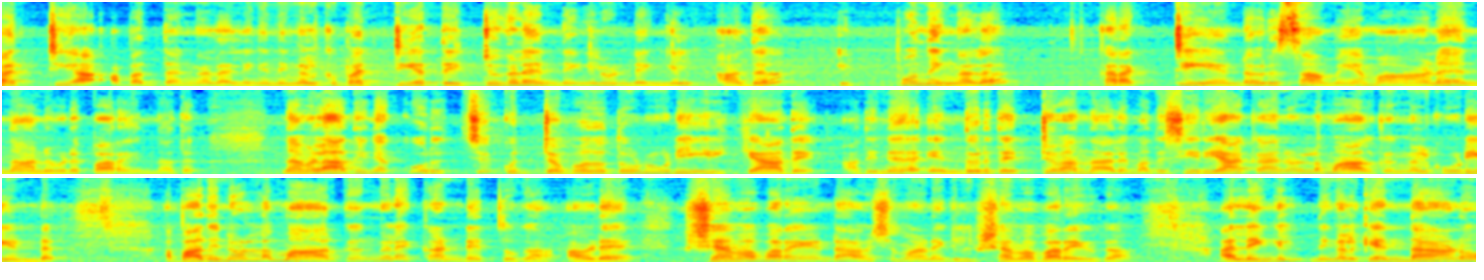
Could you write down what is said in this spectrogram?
പറ്റിയ അബദ്ധങ്ങൾ അല്ലെങ്കിൽ നിങ്ങൾക്ക് പറ്റിയ തെറ്റുകൾ എന്തെങ്കിലും ഉണ്ടെങ്കിൽ അത് ഇപ്പോൾ നിങ്ങൾ കറക്റ്റ് ചെയ്യേണ്ട ഒരു സമയമാണ് എന്നാണ് ഇവിടെ പറയുന്നത്. നമ്മൾ അതിനെക്കുറിച്ച് കുറ്റബോധത്തോടു കൂടി ഇരിക്കാതെ അതിന് എന്തൊരു തെറ്റ് വന്നാലും അത് ശരിയാക്കാനുള്ള മാർഗങ്ങൾ കൂടിയുണ്ട് അപ്പോൾ അതിനുള്ള മാർഗങ്ങളെ കണ്ടെത്തുക. അവിടെ ക്ഷമ പറയേണ്ട ആവശ്യമാണെങ്കിൽ ക്ഷമ പറയുക. അല്ലെങ്കിൽ നിങ്ങൾക്ക് എന്താണോ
